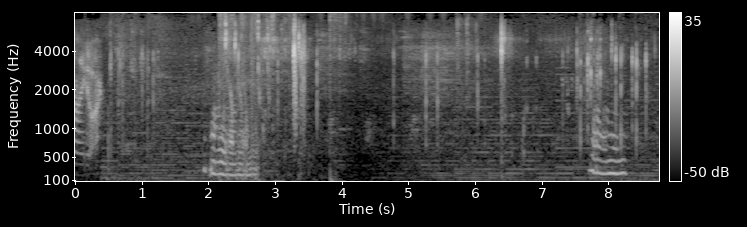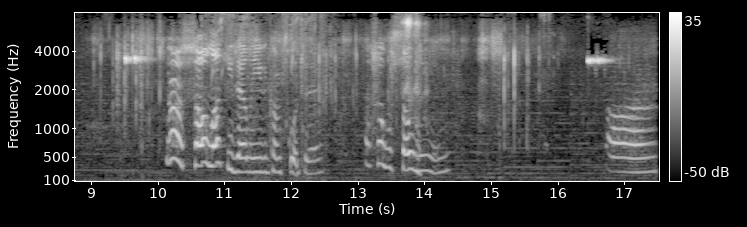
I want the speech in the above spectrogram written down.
Oh, you are. Yum, yum, yum. Um, You're so lucky, Dylan, you didn't come to school today. That shit was so mean. uh,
